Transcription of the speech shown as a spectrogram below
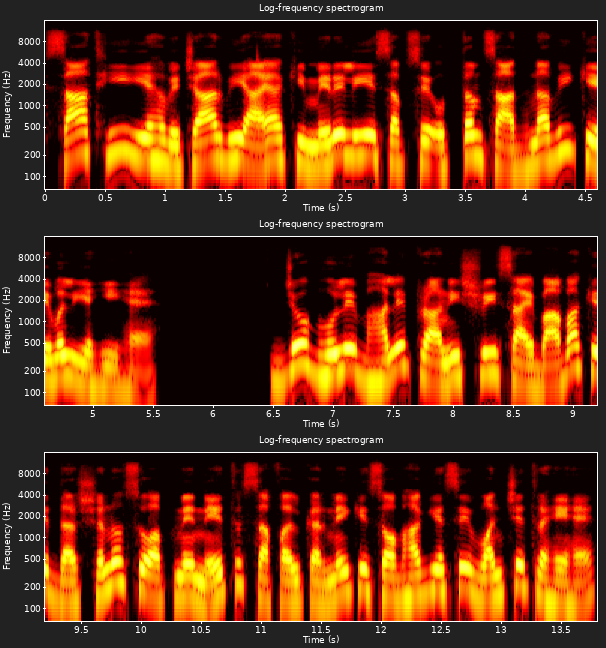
साथ ही यह विचार भी आया कि मेरे लिए सबसे उत्तम साधना भी केवल यही है। जो भोले भाले प्राणी श्री साई बाबा के दर्शनों से अपने नेत्र सफल करने के सौभाग्य से वंचित रहे हैं,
